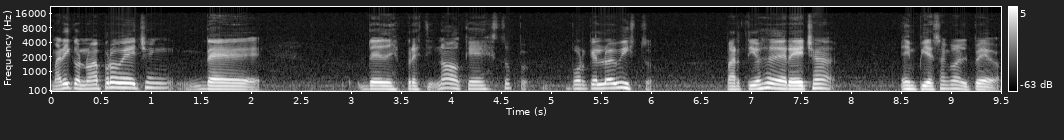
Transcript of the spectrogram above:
marico, no aprovechen de de no, que esto porque lo he visto. Partidos de derecha empiezan con el peo.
